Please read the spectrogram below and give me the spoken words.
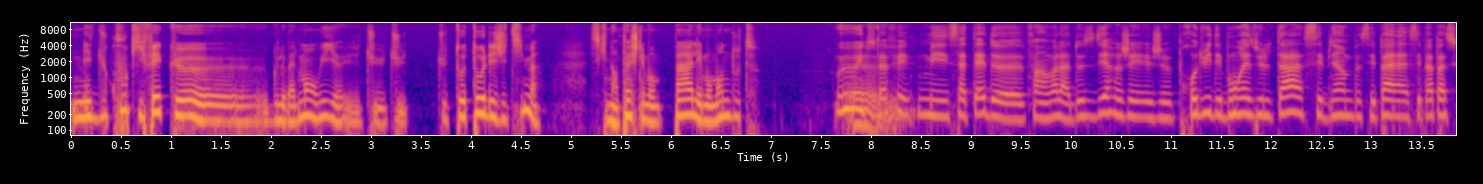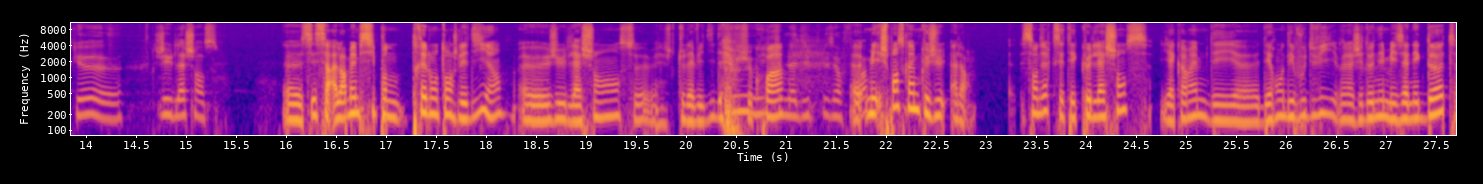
Mais du coup, qui fait que euh, globalement, oui, euh, tu tu- tu t'auto-légitimes, ce qui n'empêche les pas les moments de doute. Oui, oui, tout à euh, fait. Mais ça t'aide, euh, enfin voilà, de se dire j'ai- je produis des bons résultats, c'est bien, c'est pas, c'est pas parce que euh, j'ai eu de la chance. Euh, c'est ça. Alors même si pendant très longtemps je l'ai dit, hein, euh, j'ai eu de la chance, euh, je te l'avais dit d'ailleurs, Oui, je oui, crois. Tu me l'as dit plusieurs fois. mais je pense quand même que j'ai. Alors, sans dire que c'était que de la chance, il y a quand même des, des rendez-vous de vie. Voilà, j'ai donné mes anecdotes.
